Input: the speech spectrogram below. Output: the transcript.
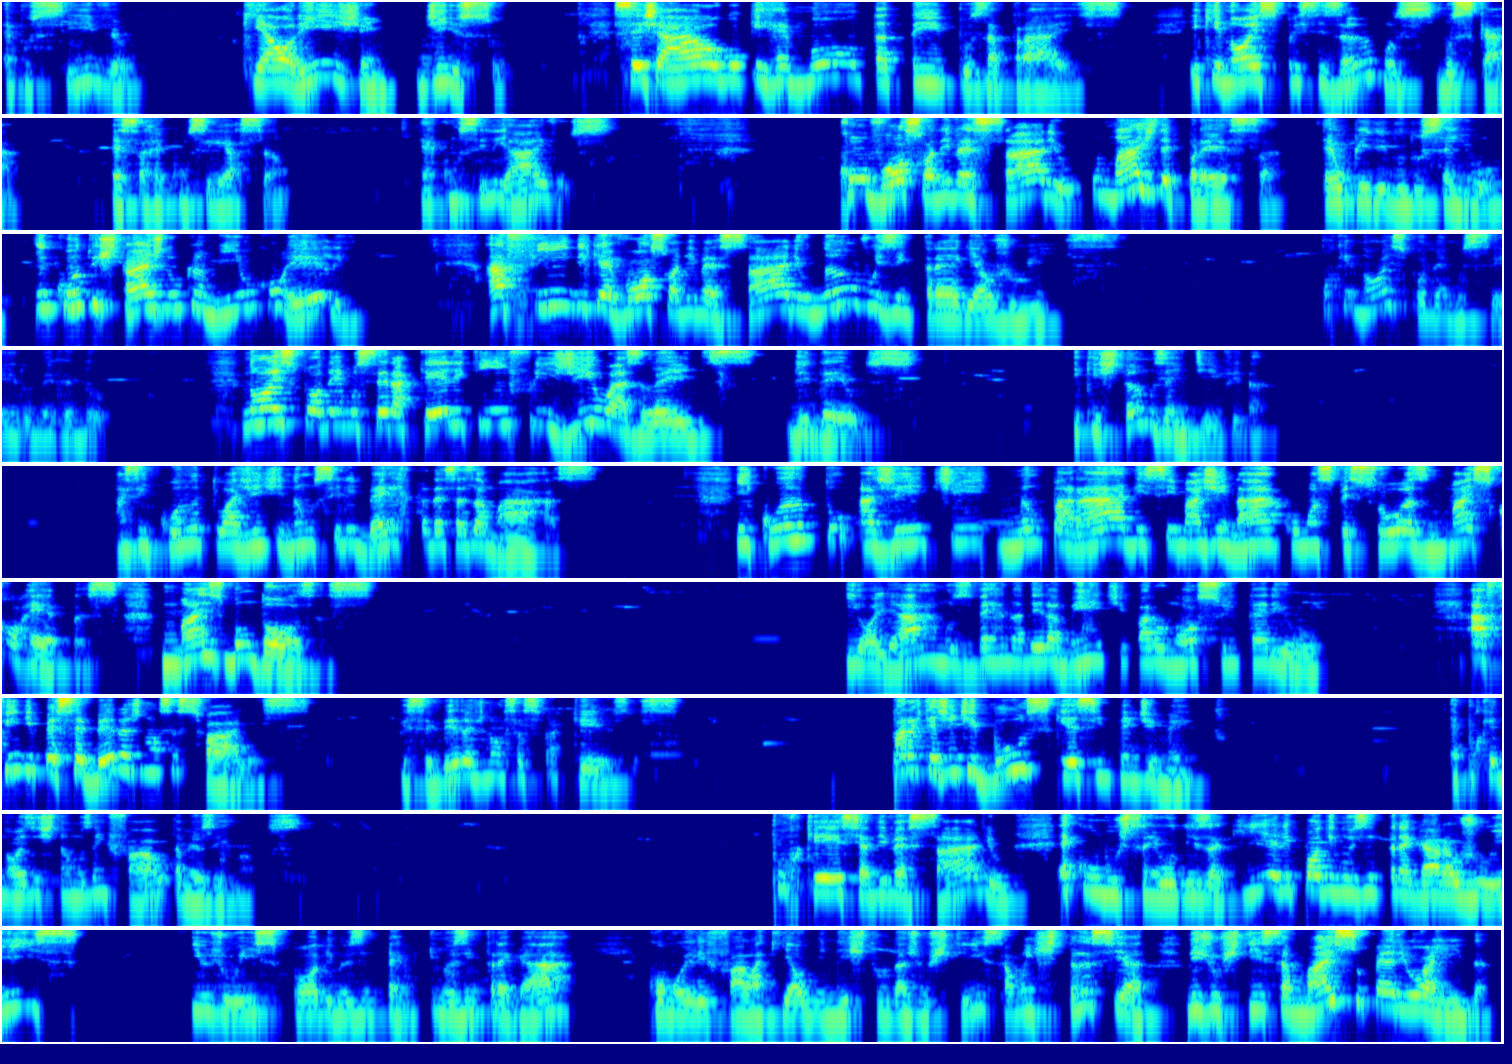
é possível que a origem disso seja algo que remonta tempos atrás e que nós precisamos buscar essa reconciliação. Reconciliai-vos com o vosso adversário o mais depressa, é o pedido do Senhor, enquanto estáis no caminho com ele, a fim de que vosso adversário não vos entregue ao juiz porque nós podemos ser o devedor. Nós podemos ser aquele que infringiu as leis de Deus e que estamos em dívida. Mas enquanto a gente não se liberta dessas amarras, enquanto a gente não parar de se imaginar como as pessoas mais corretas, mais bondosas, e olharmos verdadeiramente para o nosso interior, a fim de perceber as nossas falhas, perceber as nossas fraquezas, para que a gente busque esse entendimento. É porque nós estamos em falta, meus irmãos. Porque esse adversário, é como o Senhor diz aqui, ele pode nos entregar ao juiz e o juiz pode nos, nos entregar, como ele fala aqui ao ministro da Justiça, uma instância de justiça mais superior ainda.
